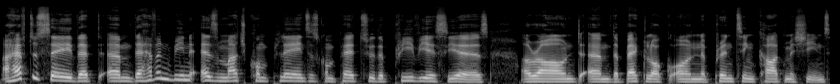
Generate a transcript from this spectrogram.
I have to say that um, there haven't been as much complaints as compared to the previous years around um, the backlog on printing card machines.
